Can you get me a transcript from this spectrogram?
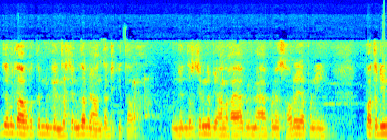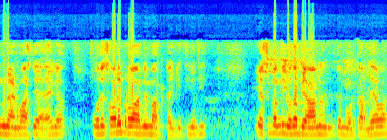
ਉਹਦੇ ਮੁਤਾਬਕ ਤੇ ਮਨਜਿੰਦਰ ਸਿੰਘ ਦਾ ਬਿਆਨ ਦਰਜ ਕੀਤਾ ਵਾ। ਮਨਜਿੰਦਰ ਸਿੰਘ ਨੇ ਬਿਆਨ ਲਿਖਾਇਆ ਵੀ ਮੈਂ ਆਪਣੇ ਸਹੁਰੇ ਆਪਣੀ ਪਤਨੀ ਨੂੰ ਲੈਣ ਵਾਸਤੇ ਆਇਆ ਹੈਗਾ ਉਹਦੇ ਸਹੁਰੇ ਪਰਿਵਾਰ ਨੇ ਮਾਰਕਟਾਈ ਕੀਤੀ ਉਹਦੀ। ਇਸ ਸੰਬੰਧੀ ਉਹਦਾ ਬਿਆਨ ਤੇ ਨੋਟ ਕਰ ਲਿਆ ਵਾ।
